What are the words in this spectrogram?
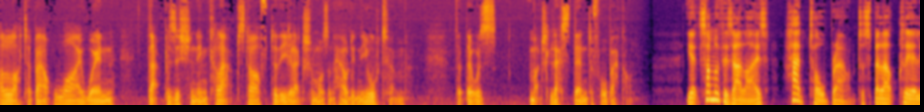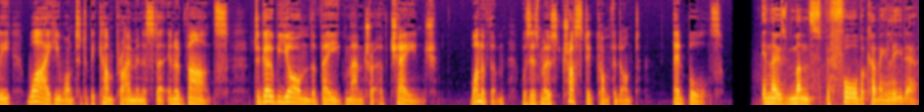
a lot about why, when that positioning collapsed after the election wasn't held in the autumn, that there was much less then to fall back on. Yet some of his allies had told Brown to spell out clearly why he wanted to become Prime Minister in advance, to go beyond the vague mantra of change. One of them was his most trusted confidant, Ed Balls. In those months before becoming leader,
